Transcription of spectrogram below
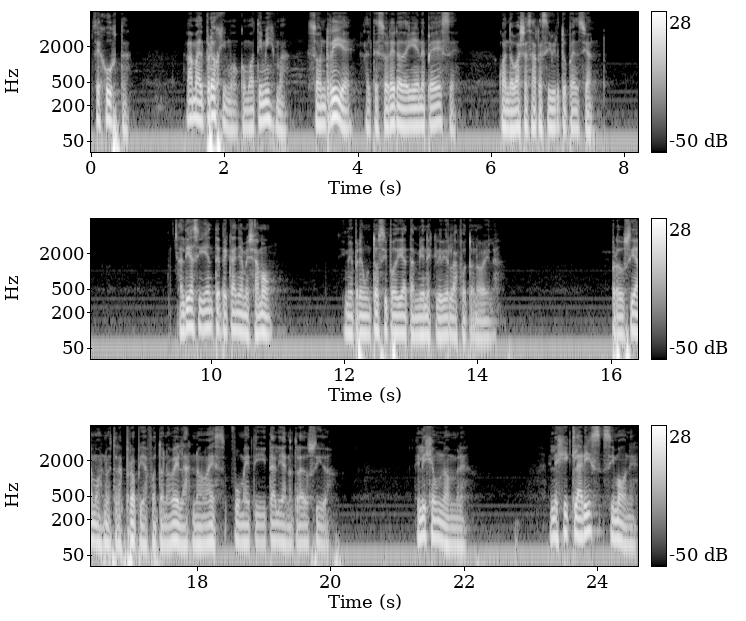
sé justa. Ama al prójimo como a ti misma. Sonríe al tesorero de INPS cuando vayas a recibir tu pensión. Al día siguiente Pecaña me llamó y me preguntó si podía también escribir la fotonovela producíamos nuestras propias fotonovelas, no es fumetti italiano traducido. Elige un nombre. Elegí Clarice Simone.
